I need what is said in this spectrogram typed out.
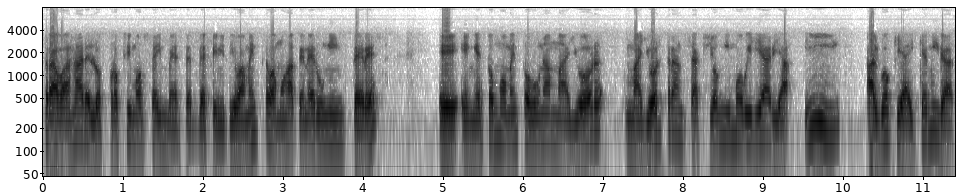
trabajar en los próximos seis meses. Definitivamente vamos a tener un interés eh, en estos momentos, una mayor, mayor transacción inmobiliaria y algo que hay que mirar,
